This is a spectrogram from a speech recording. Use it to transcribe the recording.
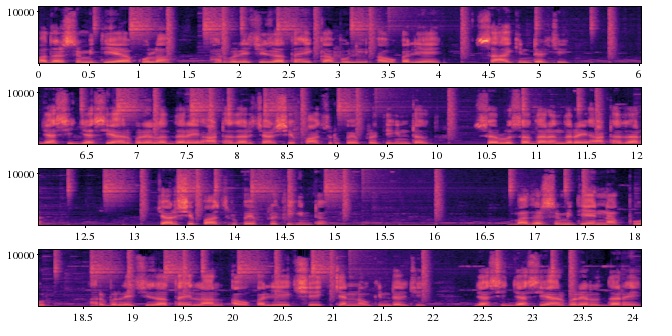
बाजार समिती आहे अकोला हरभऱ्याची जात आहे काबुली अवकाली आहे सहा क्विंटलची. जास्तीत जास्त हरभऱ्याला दर आहे आठ हजार चारशे पाच रुपये प्रति क्विंटल सर्वसाधारण दर आहे आठ हजार चारशे पाच रुपये प्रति क्विंटल. बाजार समिती आहे नागपूर. हरभऱ्याची जात आहे लाल. अवकाली एकशे एक्क्याण्णव क्विंटलची. जास्तीत जास्त हरभऱ्याला दर आहे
